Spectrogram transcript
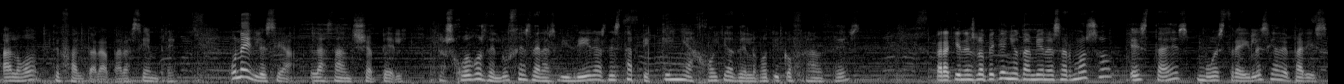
algo te faltará para siempre. Una iglesia, la Sainte-Chapelle, los juegos de luces de las vidrieras de esta pequeña joya del gótico francés, para quienes lo pequeño también es hermoso, esta es vuestra iglesia de París.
